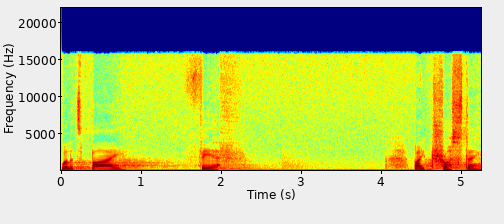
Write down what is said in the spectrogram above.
Well, it's by faith by trusting.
